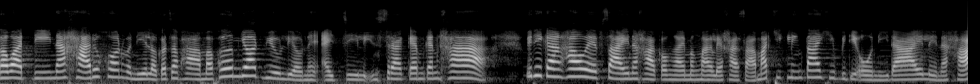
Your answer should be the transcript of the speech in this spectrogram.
สวัสดีนะคะ ทุกคนวันนี้เราก็จะพามาเพิ่มยอดวิวเหลียวใน IG หรือ Instagram กันค่ะ วิธีการเข้าเว็บไซต์นะคะ ก็ง่ายมาก ๆ เลยค่ะ สามารถคลิกลิงก์ใต้คลิปวิดีโอนี้ได้เลยนะคะ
